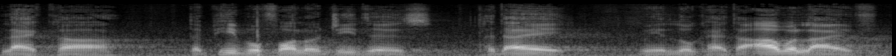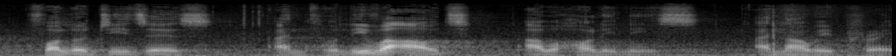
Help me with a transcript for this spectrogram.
like uh, the people follow Jesus today, we look at our life, follow Jesus, and to live out our holiness. And now we pray.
